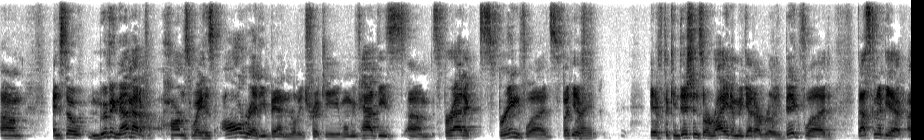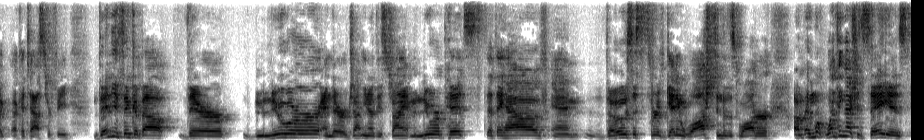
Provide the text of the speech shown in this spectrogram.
Um, and so moving them out of harm's way has already been really tricky when we've had these um, sporadic spring floods. But if right if the conditions are right and we get a really big flood, that's going to be a, a, a catastrophe. Then you think about their manure and their you know these giant manure pits that they have and those just sort of getting washed into this water um, and one thing i should say is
